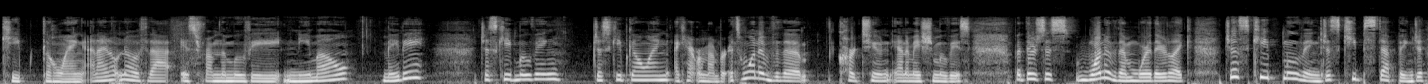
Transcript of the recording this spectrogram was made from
keep going. And I don't know if that is from the movie Nemo, maybe? Just keep moving. Just keep going. I can't remember. It's one of the cartoon animation movies. But there's this one of them where they're like, just keep moving, just keep stepping. Just,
